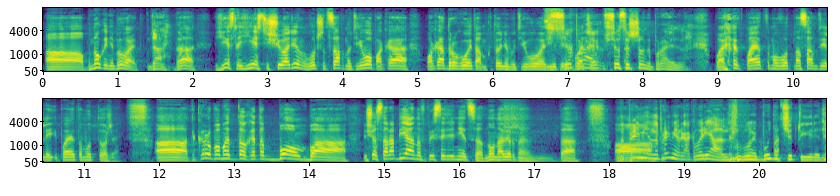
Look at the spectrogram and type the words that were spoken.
а, много не бывает. Да. Да. Если есть еще один, лучше цапнуть его, пока, пока другой там кто-нибудь его не все перехватил. Прав... Все совершенно правильно. Поэтому вот на самом деле и поэтому тоже. А, группа Mad Dog это бомба. Еще Сарабьянов присоединится. Ну, наверное, да. Например, а... например как вариант, будет четыре. Да.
